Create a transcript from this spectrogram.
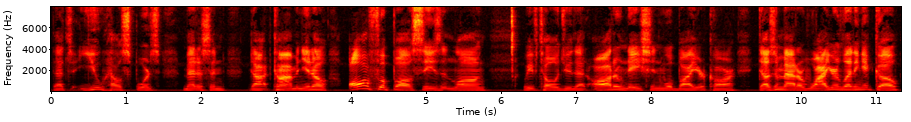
That's uhealthsportsmedicine.com. And you know, all football season long, we've told you that AutoNation will buy your car. Doesn't matter why you're letting it go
